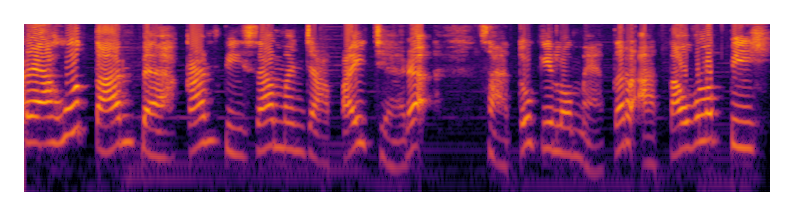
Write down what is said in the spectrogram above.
area hutan bahkan bisa mencapai jarak 1 km atau lebih.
